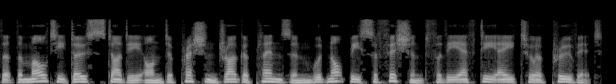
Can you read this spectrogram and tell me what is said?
that the multi-dose study on depression drug Aplenzin would not be sufficient for the FDA to approve it.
